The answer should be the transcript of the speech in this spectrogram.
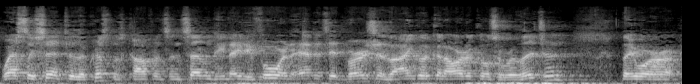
Wesley sent to the Christmas conference in 1784 an edited version of the Anglican Articles of Religion they were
